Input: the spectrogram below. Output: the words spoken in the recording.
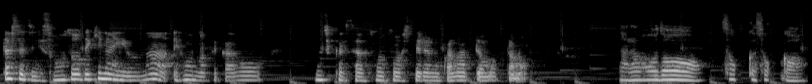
私たちに想像できないような絵本の世界をもしかしたら想像してるのかなって思ったの。なるほど。そっかそっか。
